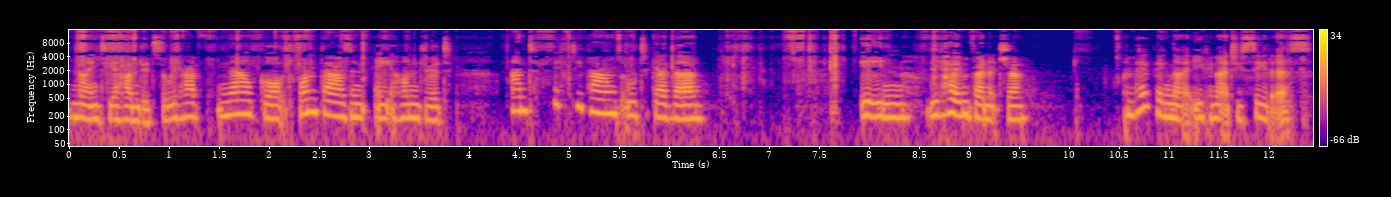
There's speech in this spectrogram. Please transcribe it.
90 100 so we have now got 1850 pounds altogether in the home furniture. I'm hoping that you can actually see this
